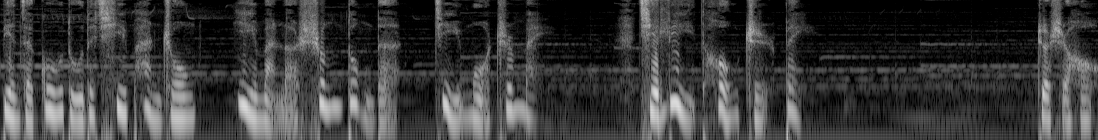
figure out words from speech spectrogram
便在孤独的期盼中溢满了生动的寂寞之美，且力透纸背。这时候，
